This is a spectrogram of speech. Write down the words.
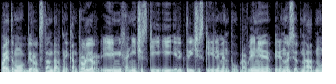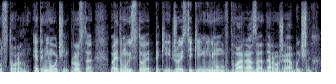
Поэтому берут стандартный контроллер и механические и электрические элементы управления переносят на одну сторону. Это не очень просто, поэтому и стоят такие джойстики минимум в два раза дороже обычных.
